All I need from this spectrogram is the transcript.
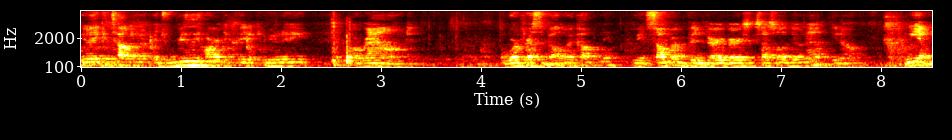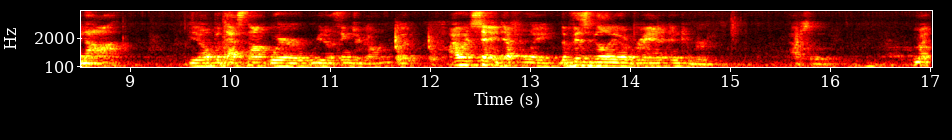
you know, you can tell them it's really hard to create a community around a WordPress development company. I mean, some have been very, very successful at doing that, you know. We have not, you know, but that's not where, you know, things are going. But I would say definitely the visibility of a brand and conversion. Absolutely. Might-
